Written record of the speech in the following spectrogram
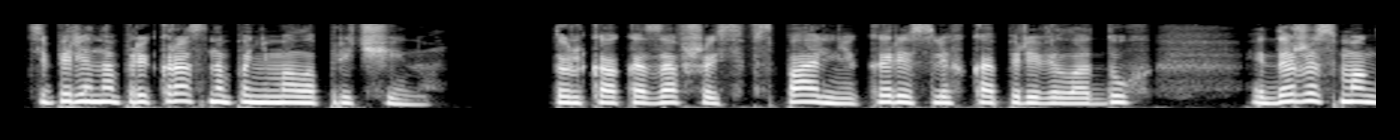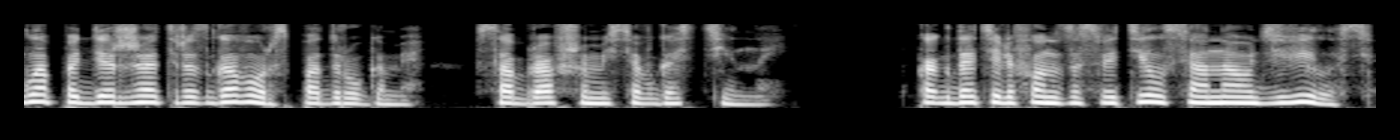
Теперь она прекрасно понимала причину. Только оказавшись в спальне, Кэрри слегка перевела дух и даже смогла поддержать разговор с подругами, собравшимися в гостиной. Когда телефон засветился, она удивилась.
